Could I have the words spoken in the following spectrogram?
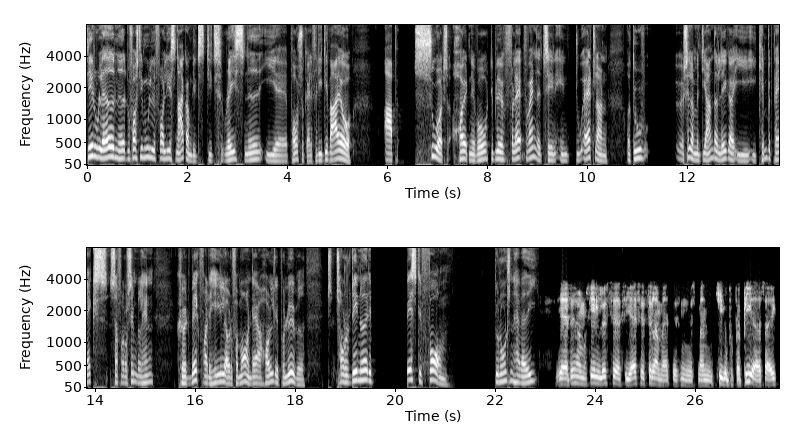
det du lavede nede, du får også lige mulighed for lige at snakke om dit, dit race nede i øh, Portugal, fordi det var jo absurd højt niveau. Det blev forvandlet til en, en duatlon, og du, øh, selvom de andre ligger i, i kæmpe packs, så får du simpelthen kørt væk fra det hele, og du formår endda at holde det på løbet. Tror du, det er noget af det bedste form, du nogensinde har været i? Ja, det har jeg måske en lyst til at sige ja til, selvom at det sådan, hvis man kigger på papiret, så ikke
